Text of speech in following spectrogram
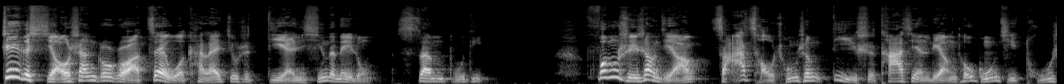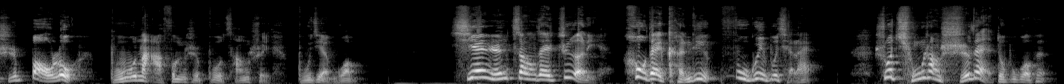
这个小山沟沟啊，在我看来就是典型的那种三不地。风水上讲，杂草丛生，地势塌陷，两头拱起，土石暴露。不纳风是不藏水，不见光。先人葬在这里，后代肯定富贵不起来。说穷上十代都不过分。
